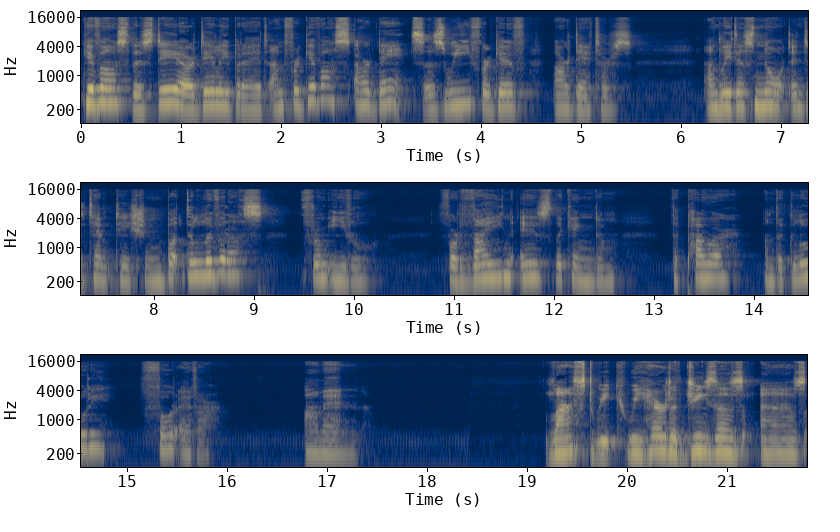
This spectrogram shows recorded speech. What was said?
Give us this day our daily bread, and forgive us our debts as we forgive our debtors. And lead us not into temptation, but deliver us from evil. For thine is the kingdom, the power, and the glory for ever. Amen. Last week we heard of Jesus as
